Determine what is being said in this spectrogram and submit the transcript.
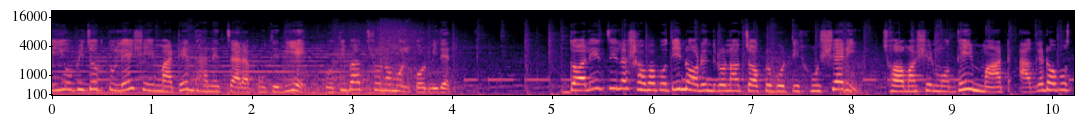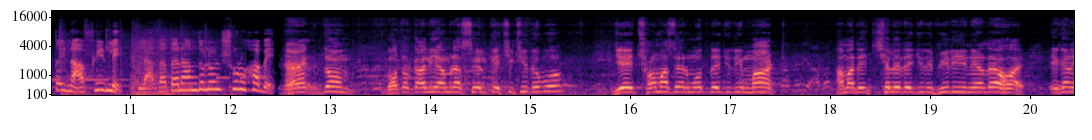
এই অভিযোগ তুলে সেই মাঠে ধানের চারা পুঁতে দিয়ে প্রতিবাদ তৃণমূল কর্মীদের। দলের জেলা সভাপতি নরেন্দ্রনাথ চক্রবর্তীর হুঁশিয়ারি, ছ মাসের মধ্যেই মাঠ আগের অবস্থায় না ফিরলে লাগাতার আন্দোলন শুরু হবে। একদম, গতকালই আমরা সেলকে চিঠি দেবো। যে ছ মাসের মধ্যে যদি মাঠ আমাদের ছেলেদের যদি ফিরিয়ে নিয়ে দেওয়া হয়, এখানে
